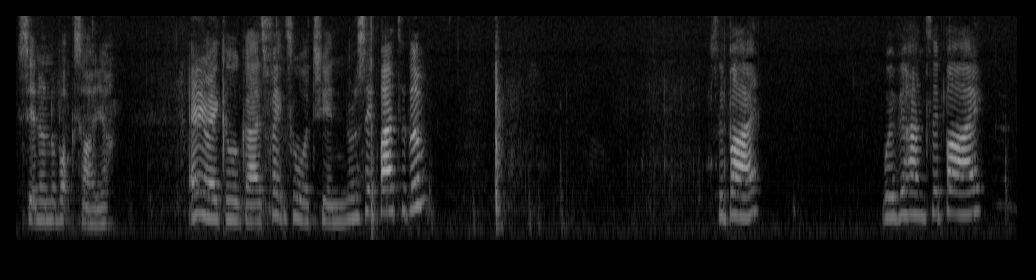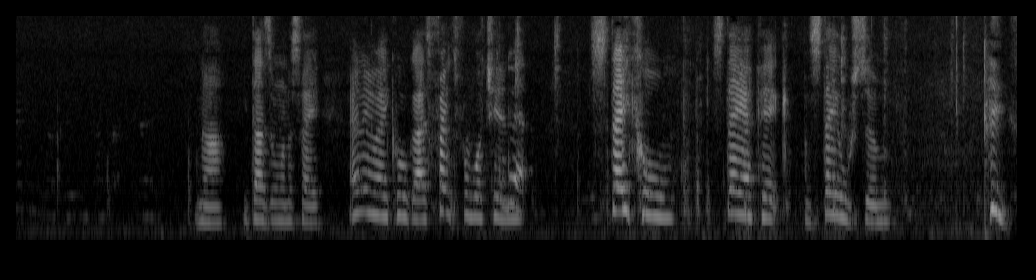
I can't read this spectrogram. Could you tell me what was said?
Sitting on the box, are you? Anyway, cool guys. Thanks for watching. You want to say bye to them? Say bye. Wave your hand, say bye. Nah, he doesn't want to say. Anyway, cool guys, thanks for watching. Stay cool, stay epic, and stay awesome. Peace.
